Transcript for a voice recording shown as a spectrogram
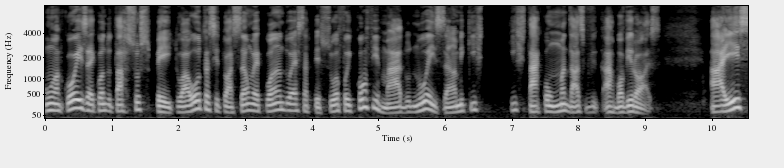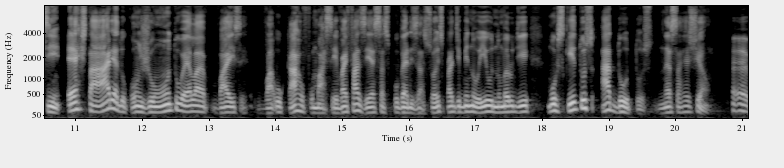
Uma coisa é quando está suspeito, a outra situação é quando essa pessoa foi confirmado no exame que, que está com uma das arboviroses. Aí sim, esta área do conjunto, ela vai, vai o carro fumacê vai fazer essas pulverizações para diminuir o número de mosquitos adultos nessa região. É,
